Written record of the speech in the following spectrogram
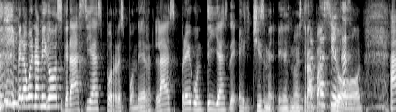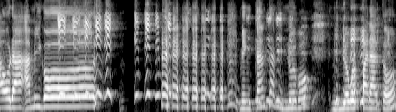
Pero bueno, amigos, gracias por responder las preguntillas de El Chisme. Es nuestra Nuestra pasión. pasión. Ahora, amigos. Me encanta mi nuevo, mi nuevo aparato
